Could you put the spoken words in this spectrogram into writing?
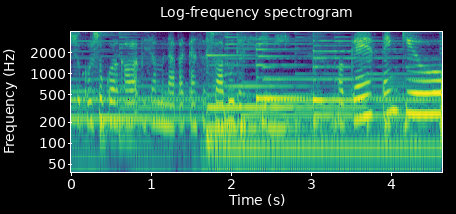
Syukur-syukur kalau bisa mendapatkan sesuatu dari sini. Oke, okay, thank you.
